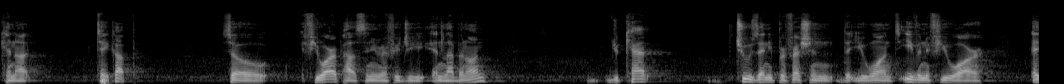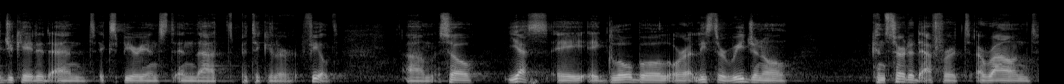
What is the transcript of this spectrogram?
cannot take up. So if you are a Palestinian refugee in Lebanon, you can't choose any profession that you want, even if you are educated and experienced in that particular field. Um, so yes, a, a global or at least a regional concerted effort around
